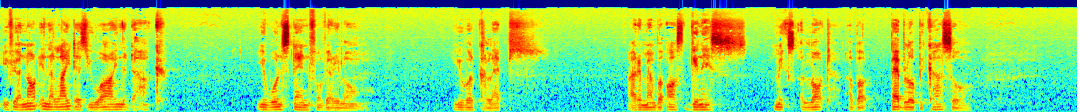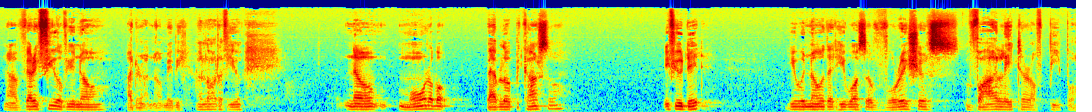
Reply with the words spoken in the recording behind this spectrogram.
if you are not in the light as you are in the dark, you won't stand for very long. You will collapse. I remember Os Guinness makes a lot about Pablo Picasso. Now, very few of you know, I do not know, maybe a lot of you know more about Pablo Picasso. If you did, you would know that he was a voracious violator of people.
